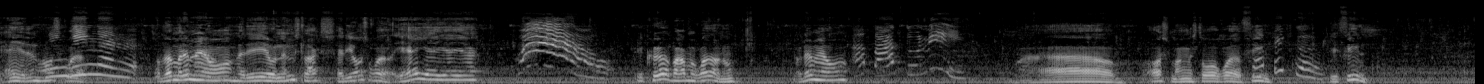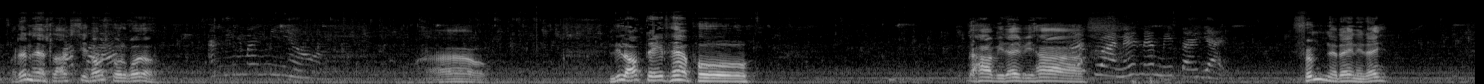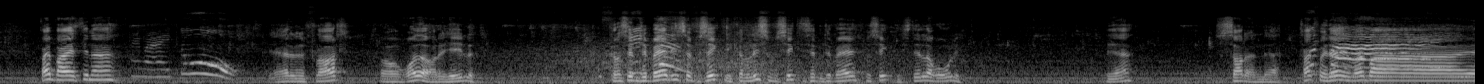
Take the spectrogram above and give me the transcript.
Ja, ja, den har også Min rødder. vinger. Og hvad med dem herovre? Er det jo en anden slags? Er de også rødder? Ja, ja, ja, ja. Wow. Det kører bare med rødder nu. Og dem herovre? Wow. Også mange store rødder. It's Fint. Det er fint. Og den her slags, de har også fået rødder. Wow. En lille update her på... Hvad har vi i dag? Vi har That's one 15. dagen i dag. Bye bye, Stina. Bye bye. Ja, den er flot. Og rødder og det hele. Kan du sætte den tilbage lige så forsigtigt? Kan du lige så forsigtigt sætte den tilbage? Forsigtigt, stille og roligt. Ja. Sådan der. Tak for i dag. Bye bye.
